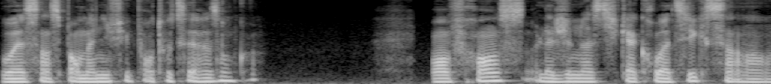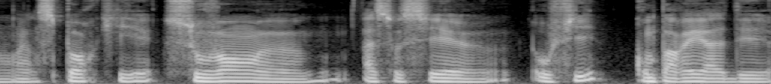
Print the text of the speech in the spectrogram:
Ouais, c'est un sport magnifique pour toutes ces raisons, quoi. En France, la gymnastique acrobatique, c'est un, sport qui est souvent euh, associé euh, aux filles, comparé à des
